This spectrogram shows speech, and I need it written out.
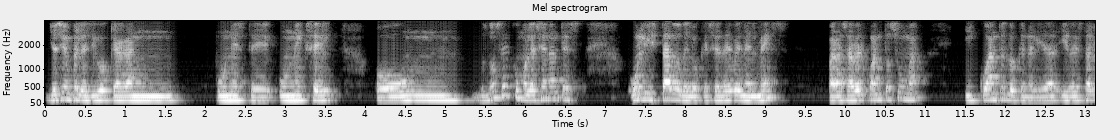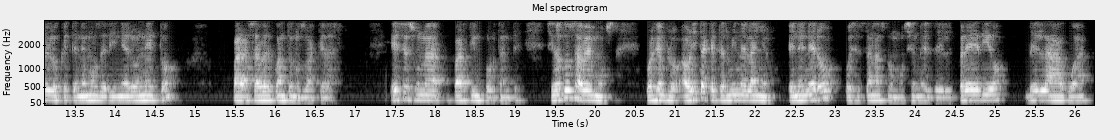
Yo siempre les digo que hagan un, un, este, un Excel o un, pues no sé, como le hacían antes, un listado de lo que se debe en el mes para saber cuánto suma y cuánto es lo que en realidad, y restarle lo que tenemos de dinero neto para saber cuánto nos va a quedar. Esa es una parte importante. Si nosotros sabemos, por ejemplo, ahorita que termina el año, en enero, pues están las promociones del predio, del agua,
